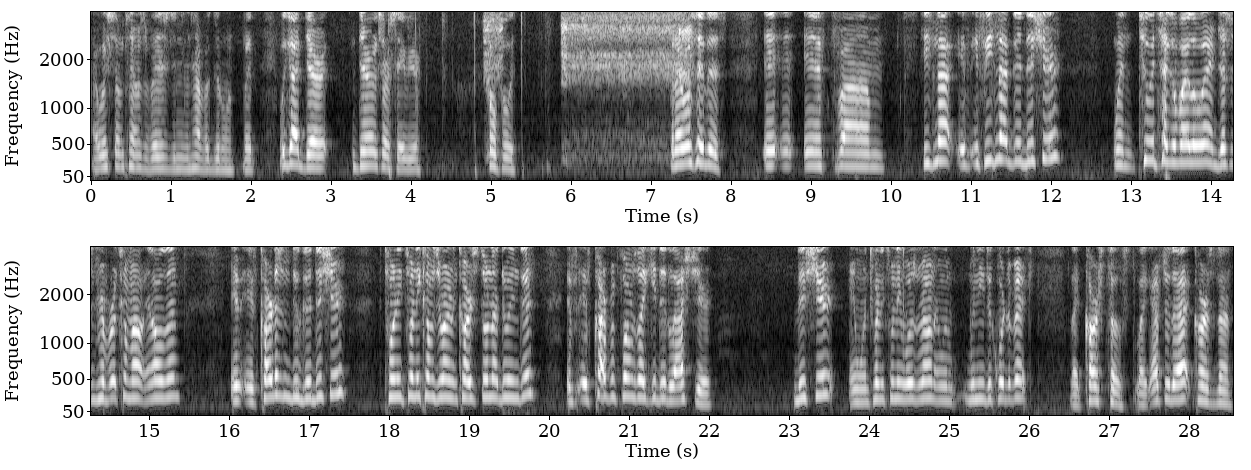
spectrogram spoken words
I wish sometimes the Raiders didn't even have a good one. But we got Derek. Derek's our savior. Hopefully. But I will say this. If um he's not if, if he's not good this year, when Tua Tagovailoa and Justin Herbert come out and all of them, if, if Carr doesn't do good this year, 2020 comes around and Carr's still not doing good, if if Carr performs like he did last year, this year, and when 2020 was around and when we need a quarterback, like Carr's toast. Like after that, Carr's done.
